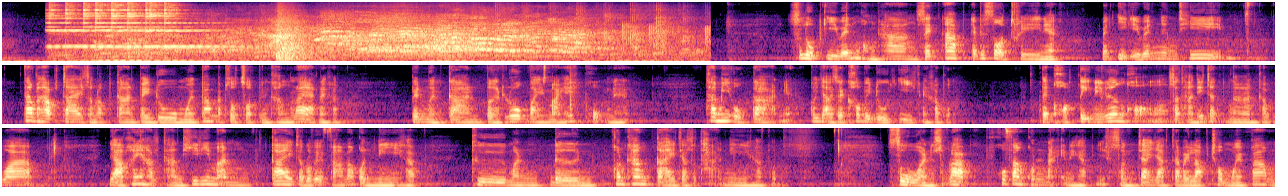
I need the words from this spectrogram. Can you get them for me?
สรุปอีเวนต์ของทาง Set Up Episode 3 เนี่ย เป็นอีกอีเวนต์หนึ่งที่น่าประทับใจสำหรับการไปดูมวยปั้มแบบสดๆ เป็นครั้งแรกนะครับ เป็นเหมือนการเปิดโลกใบใหม่ให้ผมนะฮะถ้ามีโอกาสเนี่ยก็อยากจะเข้าไปดูอีกนะครับผมแต่ขอติในเรื่องของสถานที่จัดงานครับว่า อยากให้หาสถานที่ที่มันใกล้กับรถไฟฟ้ามากกว่านี้ครับ คือมันเดินค่อนข้างไกลจากสถานีครับผมส่วนสำหรับผู้ฟังคนไหนนะครับ สนใจอยากจะไปรับชมมวยปั้ม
